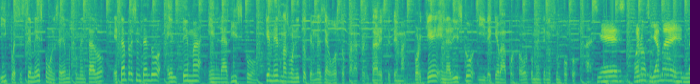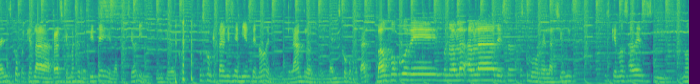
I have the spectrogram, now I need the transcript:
Y pues este mes, como les habíamos comentado, están presentando el tema en la disco. ¿Qué mes más bonito que el mes de agosto para presentar este tema? ¿Por qué en la disco y de qué va? Por favor, coméntenos un poco. Así es. Bueno, se llama en la disco porque es la frase que más se repite en la canción y tiene que ver con, pues, con que estar en ese ambiente, ¿no? En, en el antro, en, en la disco como tal. Va un poco de, bueno, habla, habla de estas como relaciones pues, que no sabes si no,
